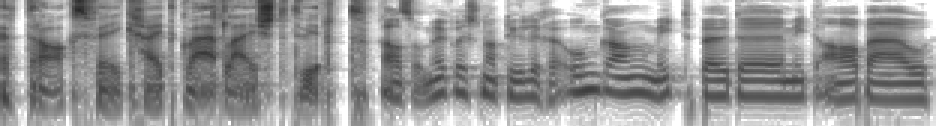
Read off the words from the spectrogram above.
Ertragsfähigkeit gewährleistet wird. Also möglichst natürlicher Umgang mit Böden, mit Anbau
